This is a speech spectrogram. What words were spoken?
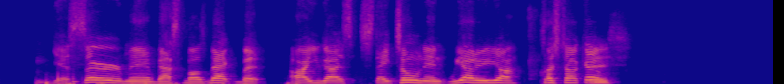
Yes, sir, man. Basketball's back. But all right, you guys, stay tuned and we out of here, y'all. Clutch Talk out. Peace.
